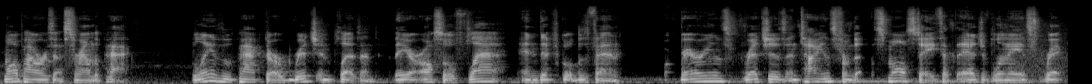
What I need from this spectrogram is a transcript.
small powers that surround the Pact. The lands of the Pact are rich and pleasant. They are also flat and difficult to defend. Barbarians, wretches, and titans from the small states at the edge of Linnaeus wrecked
